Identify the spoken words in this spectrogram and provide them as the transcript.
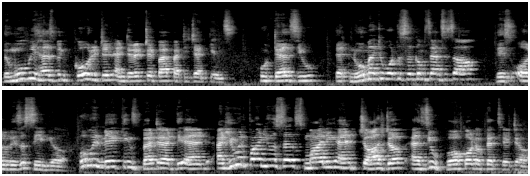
The movie has been co-written and directed by Patty Jenkins, who tells you that no matter what the circumstances are, there's always a savior who will make things better at the end and you will find yourself smiling and charged up as you walk out of the theatre.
